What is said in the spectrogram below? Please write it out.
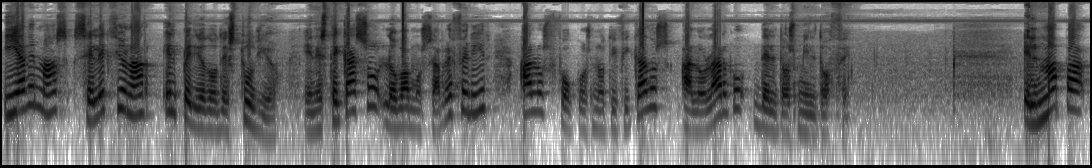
y además seleccionar el periodo de estudio. En este caso lo vamos a referir a los focos notificados a lo largo del 2012. El mapa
